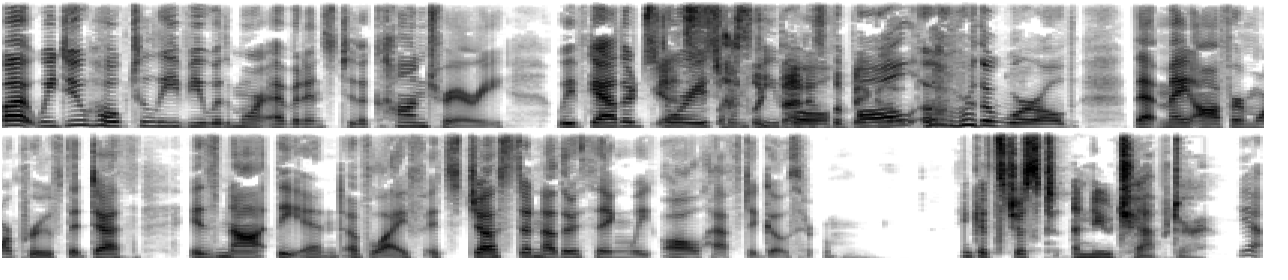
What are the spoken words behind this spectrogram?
But we do hope to leave you with more evidence to the contrary. We've gathered stories I from like, people all hope. over the world that may offer more proof that death is not the end of life. It's just another thing we all have to go through. I think it's just a new chapter. Yeah.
